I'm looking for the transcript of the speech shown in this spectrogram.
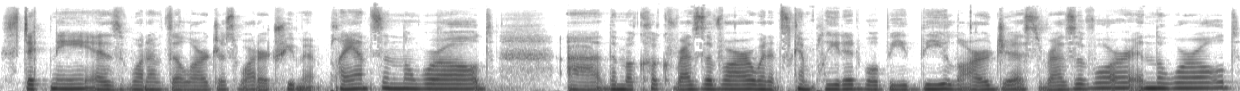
Stickney is one of the largest water treatment plants in the world. Uh, the McCook Reservoir, when it's completed, will be the largest reservoir in the world.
